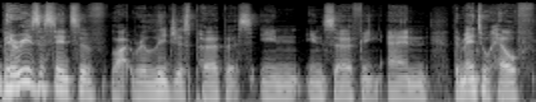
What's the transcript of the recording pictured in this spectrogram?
there is a sense of like religious purpose in in surfing and the mental health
